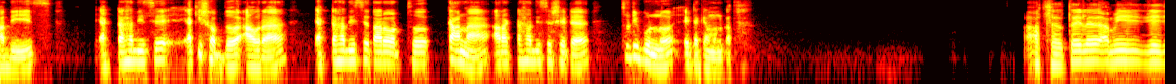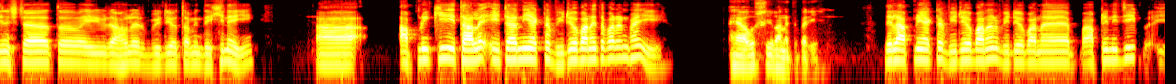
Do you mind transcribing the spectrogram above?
হাদিস, একটা হাদিসে একই শব্দ আওরা, একটা হাদিসে তার অর্থ কানা, আর একটা হাদিসে সেটা ত্রুটিপূর্ণ। এটা কেমন কথা? আচ্ছা, তাইলে আমি যে জিনিসটা তো এই রাহুলের ভিডিও তো আমি দেখি নাই। আ আপনি কি তাহলে এটা নিয়ে একটা ভিডিও বানাইতে পারেন ভাই? হ্যাঁ, অবশ্যই বানাতে পারি। তাইলে আপনি একটা ভিডিও বানান। ভিডিও বানায় আপনি নিজেই ই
